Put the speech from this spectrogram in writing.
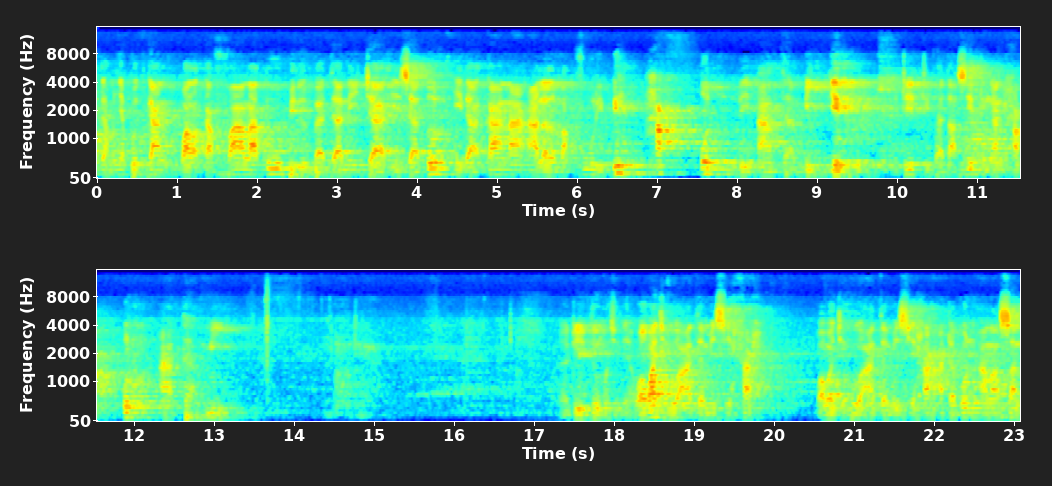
sudah menyebutkan wal kafalatu bil badani jaizatun idza kana alal makfuli bih hakun li adamiyyin. Jadi dibatasi dengan hakun adami. Jadi itu maksudnya. Wa wajhu adami sihah wajhu adami sihah adapun alasan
